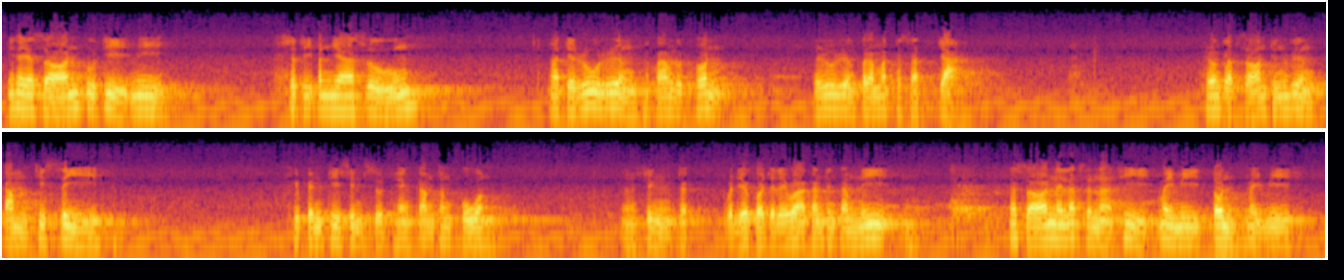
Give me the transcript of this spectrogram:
นี่ถ้าจะสอนผู้ที่มีสติปัญญาสูง อาจจะรู้เรื่องความหลุดพ้น รู้เรื่องปรมัตถสัจจะพระองค์กลับสอนถึงเรื่องกรรมที่สี่คือเป็นที่สิ้นสุดแห่งกรรมทั้งปวง ซึ่งจากประเดี๋ยวก็จะได้ว่ากันถึงกรรมนี้ถ้าสอนในลักษณะที่ไม่มีตน ไม่มี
